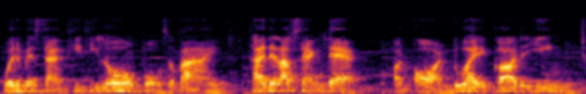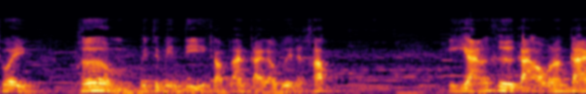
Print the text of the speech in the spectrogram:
ควรจะเป็นสถานที่ที่โล่งโปร่งสบาย ถ้าได้รับแสงแดดอ่อนๆด้วยก็จะยิ่งช่วยเพิ่มวิตามินดีกับร่างกายเราด้วยนะครับ อีกอย่างก็คือการออกกำลังกาย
